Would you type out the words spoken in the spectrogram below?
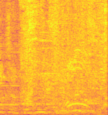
一种就是。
